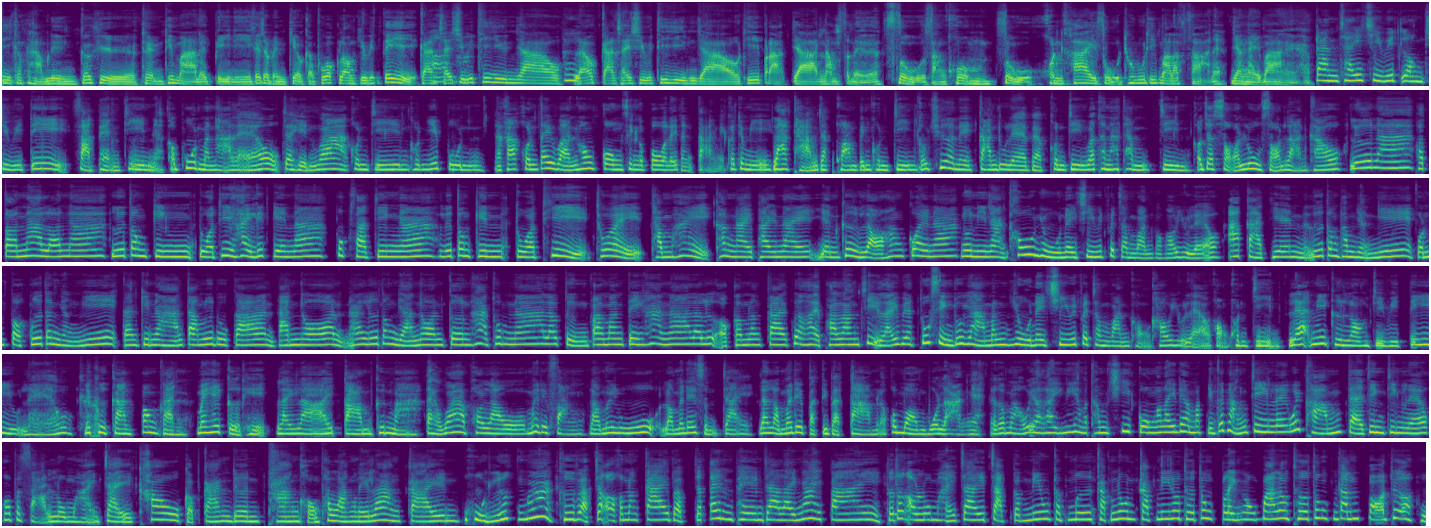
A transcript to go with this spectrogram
มีคำถามหนึ่งก็คือเทรนที่มาในปีนี้ก็จะเป็นเกี่ยวกับพวก longevity การใช้ชีวิตที่ยืนยาว แล้วการใช้ชีวิตที่ยืนยาวที่ปราชญานำเสนอสู่สังคม สู่คนไข้สู่ผู้ที่มารักษาเนี่ยยังไงบ้างครับ การใช้ชีวิต longevity ศาสตร์แผนจีนเนี่ยก็พูดมานานแล้ว จะเห็นว่าคนจีนคนญี่ปุ่นนะคะคนไต้หวันฮ่องกงสิงคโปร์อะไรต่างๆเนี่ยก็จะมีรากฐานจากความเป็นคนจีนเขาเชื่อในการดูแลแบบคนจีนวัฒนธรรมจีนเขาจะสอนลูกสอนหลานเขาหรือนะ พอตอนหน้าร้อนนะหรือต้องกินตัวที่ให้ฤทธิ์เกณฑ์นะพวกซาจริงนะ หรือต้องกินตัวที่ช่วยทำให้ข้างในภายในเย็นขึ้นหล่อห้างกล้วยนะนู่นนี่นั่นเขาอยู่ในชีวิตประจำวันของเขาอยู่แล้ว อากาศเย็นหรือต้องทำอย่างนี้ฝนตกหรือต้องอย่างนี้ การกินอาหารตามฤดูกาลการนอนนะหรือต้องอย่านอนเกินห้าทุ่มนะแล้วถึงประมาณตีห้านะแล้วหรือออกกำลังกายเพื่อให้พลังชีไหลเวียนทุกสิ่งทุกอย่างมันอยู่ในชีวิตประจำวันของเขาอยู่แล้วของคนจีน และนี่คือ longevity อยู่แล้วนี่คือการป้องกันไม่ให้เกิดเหตุร้ายๆ ตามขึ้นมา แต่ว่าพอเราไม่ได้ฟังเราไม่รู้เราไม่ได้สนใจ และเราไม่ได้ปฏิบัติตามเราก็มองโบราณไงแล้วก็มาอุ้ยอะไรเนี่ยมาทำชี้กงอะไรเนี่ยมาอย่างก็หนังจีนเลยอุ้ยขำแต่จริง ๆ แล้วก็ประสานลมหายใจเข้ากับการเดินทางของพลังในร่างกายโอ้โหลึกมาก คือแบบจะออกกำลังกายแบบจะเต้นเพลงจะอะไรง่ายไปเธอต้องเอาลมหายใจจับกับนิ้วกับมือกับนู่นกับนี่แล้วเธอต้องเปล่งออกมาแล้วเธอต้องดันปอดเธอโอ้โห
